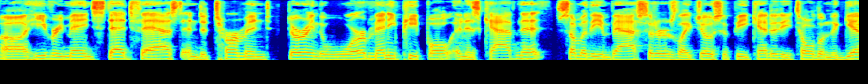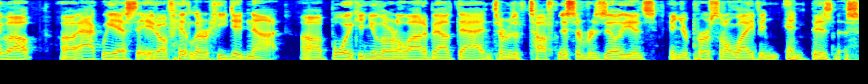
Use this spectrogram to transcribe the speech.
Uh, he remained steadfast and determined during the war. Many people in his cabinet, some of the ambassadors like Joseph P. Kennedy, told him to give up uh, acquiesced to Adolf Hitler. He did not. Uh, boy, can you learn a lot about that in terms of toughness and resilience in your personal life and, and business.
